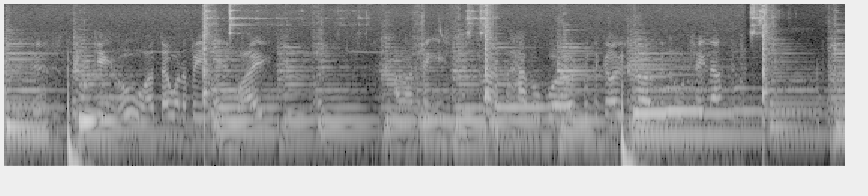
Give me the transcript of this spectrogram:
Oh, I don't want to be in his way. And I think he's just about to have a word with the ghost of the Cortina.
